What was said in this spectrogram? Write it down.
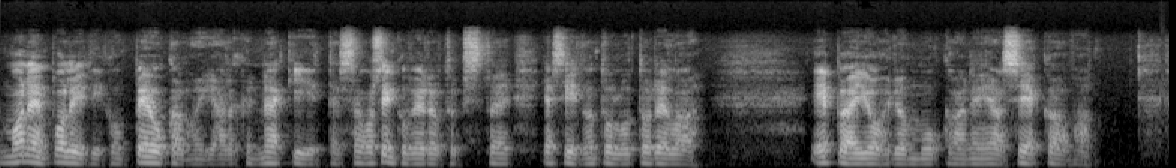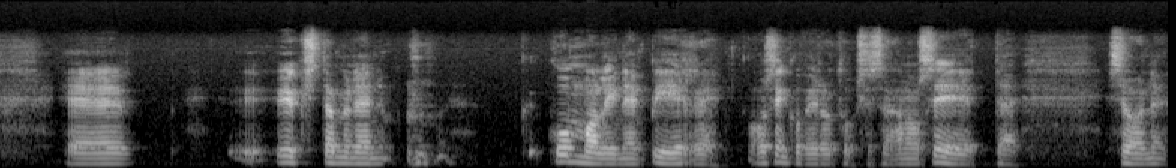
monen poliitikon peukalon jälkeen näki tässä osinkoverotuksesta ja siitä on tullut todella epäjohdonmukainen ja sekava. Yksi tämmöinen kummallinen piirre osinkoverotuksessa on se, että se on,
